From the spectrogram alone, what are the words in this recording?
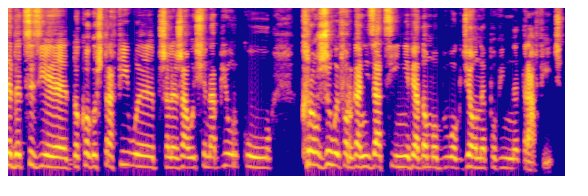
te decyzje do kogoś trafiły, przeleżały się na biurku, krążyły w organizacji i nie wiadomo było, gdzie one powinny trafić.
